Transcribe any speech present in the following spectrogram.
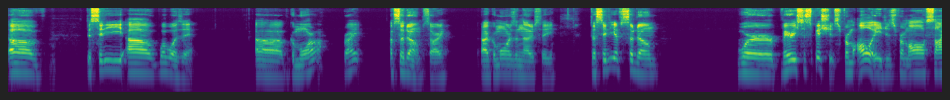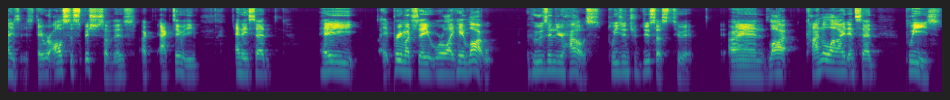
of the city of what was it? Uh, Gomorrah, right? Of Sodom. Sorry, uh, Gomorrah is another city. The city of Sodom were very suspicious from all ages, from all sizes. They were all suspicious of this activity, and they said, "Hey," pretty much they were like, "Hey, Lot, who's in your house? Please introduce us to it." And Lot kind of lied and said, "Please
